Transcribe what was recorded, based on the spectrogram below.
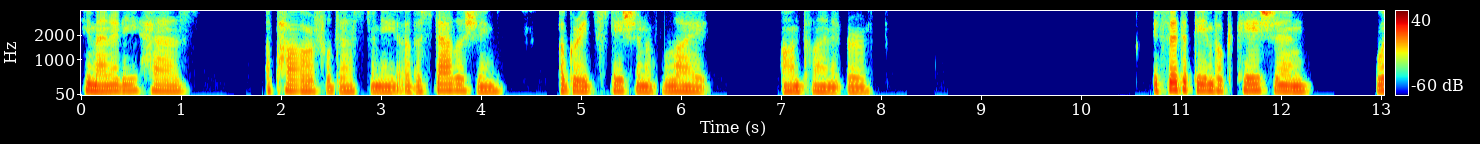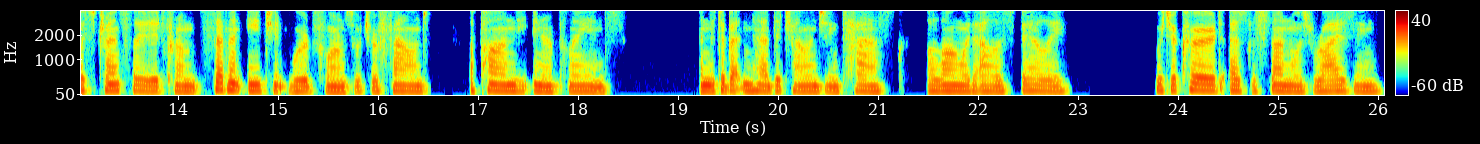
Humanity has a powerful destiny of establishing a great station of light on planet Earth. It said that the invocation was translated from seven ancient word forms which were found upon the inner planes. And the Tibetan had the challenging task, along with Alice Bailey, which occurred as the sun was rising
